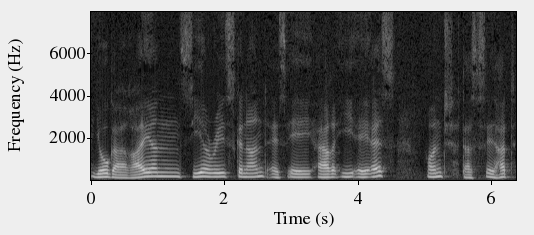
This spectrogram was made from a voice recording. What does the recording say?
Yoga-Reihen, Series genannt, S-E-R-I-E-S, e und das hat,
